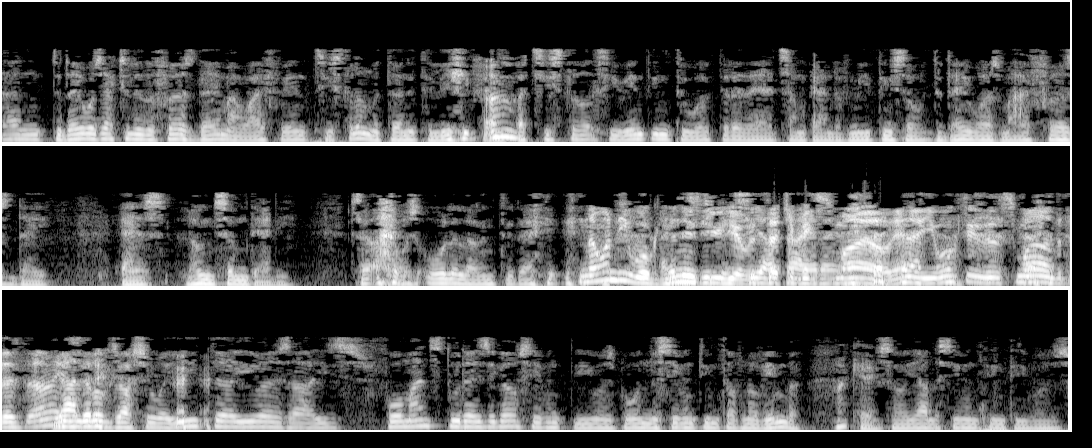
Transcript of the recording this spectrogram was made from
and today was actually the first day my wife went. She's still on maternity leave, Oh. but she still she went into work today. They had some kind of meeting, so today was my first day as lonesome daddy. So I was all alone today. No wonder you walked into the studio with such a big tired I am. smile. Yeah, you walked in with a smile, but those eyes. Yeah, little Joshua. He, uh, he was uh, he's four months, two days ago. Seven, he was born the 17th of November. Okay. So yeah, the 17th he was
